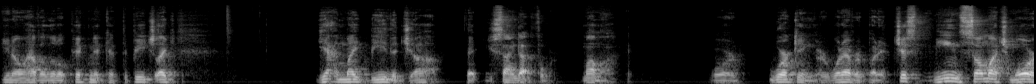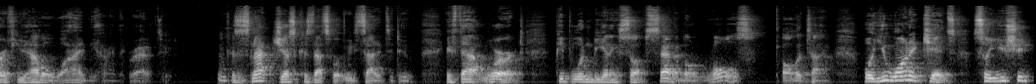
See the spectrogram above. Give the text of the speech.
you know have a little picnic at the beach. Like yeah it might be the job that you signed up for mama or working or whatever but it just means so much more if you have a why behind the gratitude. Because it's not just because that's what we decided to do. If that worked people wouldn't be getting so upset about roles all the time. Well you wanted kids so you should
